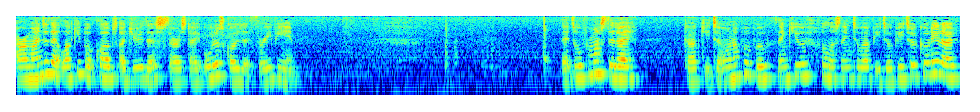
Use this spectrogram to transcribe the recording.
a reminder that Lucky Book Clubs are due this Thursday. Orders close at 3 pm. That's all from us today. Ka kita una pupu. Thank you for listening to our Pito Pito Korero.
